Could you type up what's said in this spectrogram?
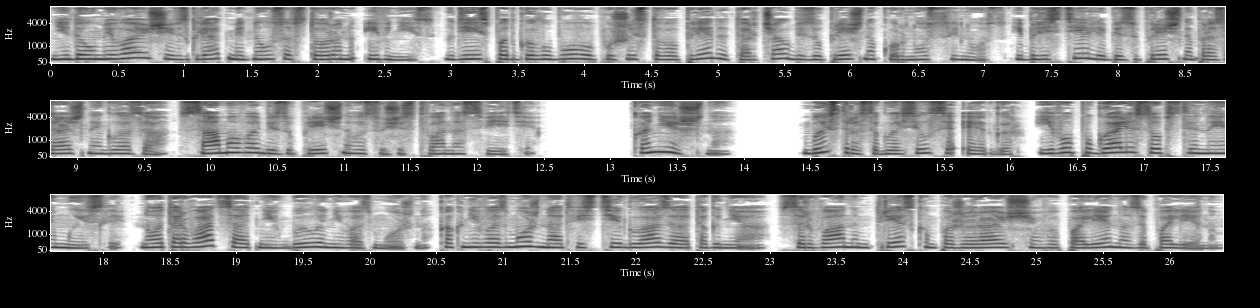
Недоумевающий взгляд метнулся в сторону и вниз, где из-под голубого пушистого пледа торчал безупречно курносый нос и блестели безупречно прозрачные глаза самого безупречного существа на свете. «Конечно», — быстро согласился Эдгар. Его пугали собственные мысли, но оторваться от них было невозможно, как невозможно отвести глаза от огня с рваным треском пожирающего полено за поленом.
